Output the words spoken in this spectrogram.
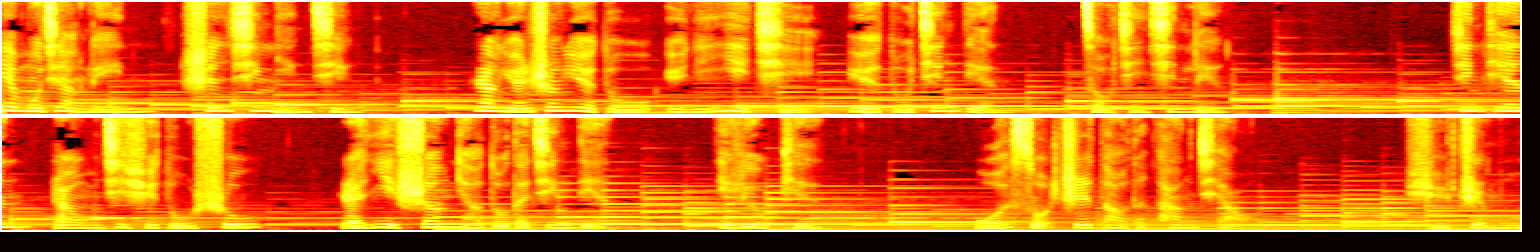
夜幕降临，身心宁静，让原声阅读与您一起阅读经典，走进心灵。今天，让我们继续读书《人一生要读的经典》第六篇《我所知道的康桥》，徐志摩。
